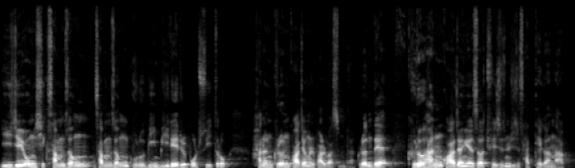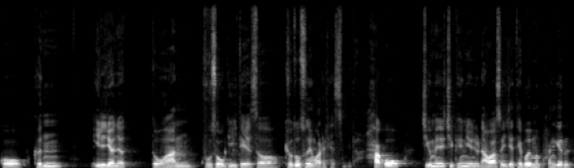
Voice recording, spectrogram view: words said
이재용식 삼성 삼성그룹이 미래를 볼 수 있도록 하는 그런 과정을 밟았습니다. 그런데 그러한 과정에서 최순실 사태가 났고 근 1년여 동안 구속이 돼서 교도소 생활을 했습니다. 하고 지금 의 집행유예 나와서 이제 대법원 판결을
